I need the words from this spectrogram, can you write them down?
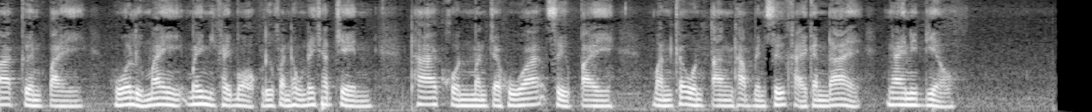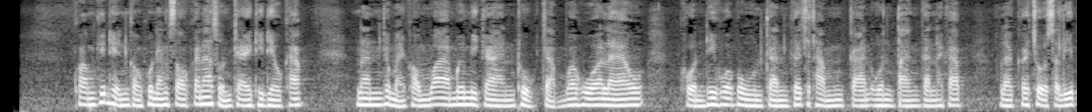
มากเกินไป หัวหรือไม่ไม่มีใครบอกหรือฟันธงได้ชัดเจน ถ้าคนมันจะหัวสืบไป มันก็โอนตังทำเป็นซื้อขายกันได้ ง่ายนิดเดียว ความคิดเห็นของคุณอังซอก็น่าสนใจทีเดียวครับ นั่นก็หมายความว่าเมื่อมีการถูกจับว่าหัวแล้ว คนที่หัวประมูลกันก็จะทำการโอนตังกันนะครับ แล้วก็โชว์สลิป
